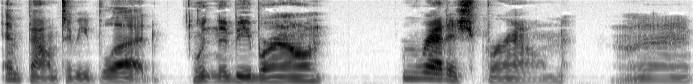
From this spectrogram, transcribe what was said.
and found to be blood. Wouldn't it be brown? Reddish brown. Alright.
